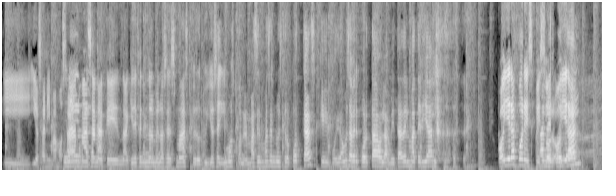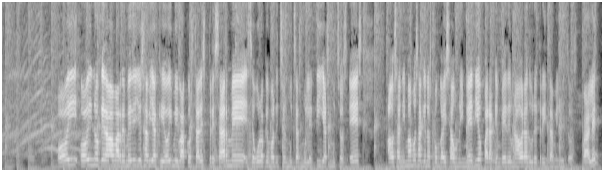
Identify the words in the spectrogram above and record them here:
y, os animamos a... Nada más, Ana, que aquí defendiendo el menos es más, pero tú y yo seguimos con el más es más en nuestro podcast, que podríamos haber cortado la mitad del material. Hoy era por espesor, hoy era... Hoy, hoy no quedaba más remedio, yo sabía que hoy me iba a costar expresarme, seguro que hemos dicho muchas muletillas, muchos es. Os animamos a que nos pongáis a uno y medio para que en vez de una hora dure 30 minutos, ¿vale?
